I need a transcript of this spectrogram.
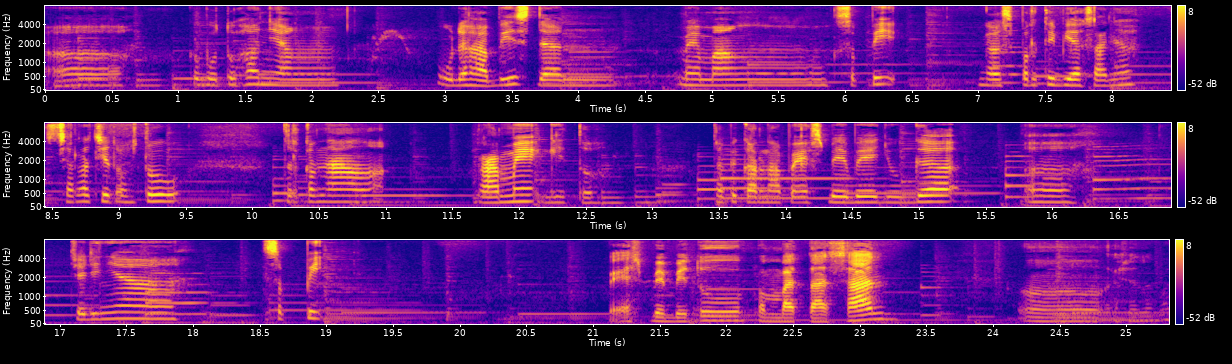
uh, kebutuhan yang udah habis dan memang sepi nggak seperti biasanya. Secara Citos tuh terkenal rame gitu. Tapi karena PSBB juga uh, jadinya sepi. PSBB itu pembatasan uh, apa?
